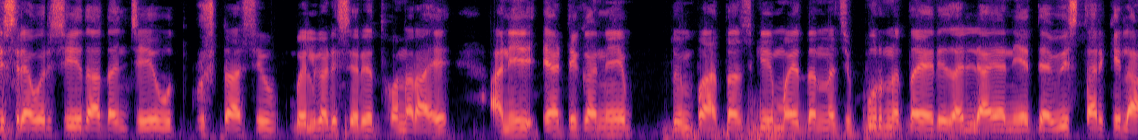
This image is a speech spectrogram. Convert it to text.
तिसऱ्या वर्षी दादांची उत्कृष्ट अशी बैलगाडी शर्यत होणार आहे. आणि या ठिकाणी तुम्ही पाहताच की मैदानाची पूर्ण तयारी झालेली आहे आणि येत्या वीस तारखेला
